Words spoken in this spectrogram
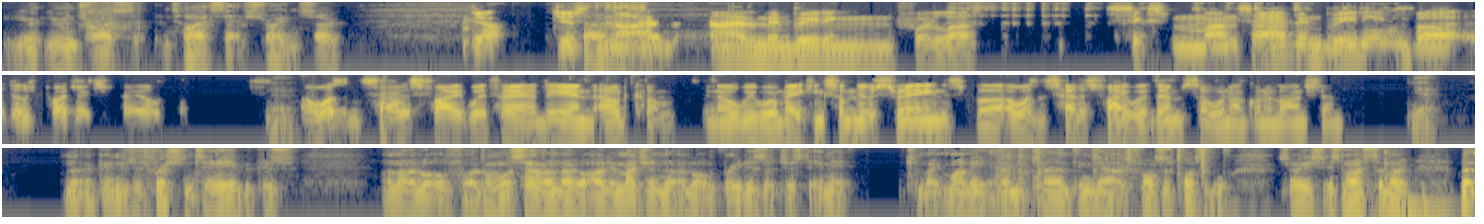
your, your entire, entire set of strains. So, yeah, just So- no, I, have, I haven't been breeding for the last six months. I have been breeding, but those projects failed. Yeah. I wasn't satisfied with uh, the end outcome. You know, we were making some new strains, but I wasn't satisfied with them, so we're not going to launch them. Yeah. No, again, it's refreshing to hear because I know a lot of, I'm not saying I know, I'd imagine that a lot of breeders are just in it to make money and turn things out as fast as possible. So it's, it's nice to know. But,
